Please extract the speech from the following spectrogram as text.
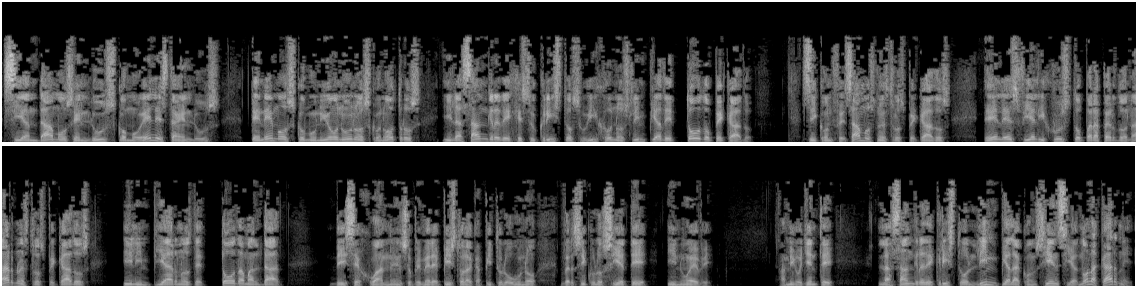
Si andamos en luz como Él está en luz, tenemos comunión unos con otros, y la sangre de Jesucristo su Hijo nos limpia de todo pecado. Si confesamos nuestros pecados, Él es fiel y justo para perdonar nuestros pecados y limpiarnos de toda maldad, dice Juan en su primera epístola capítulo uno, versículos siete y nueve. Amigo oyente, la sangre de Cristo limpia la conciencia, no la carne.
